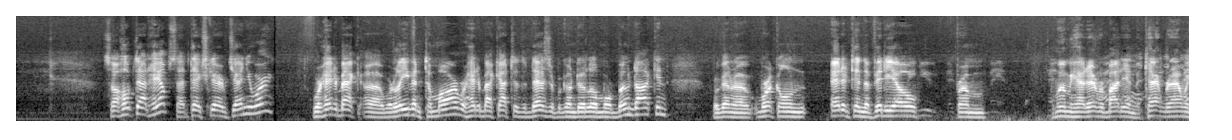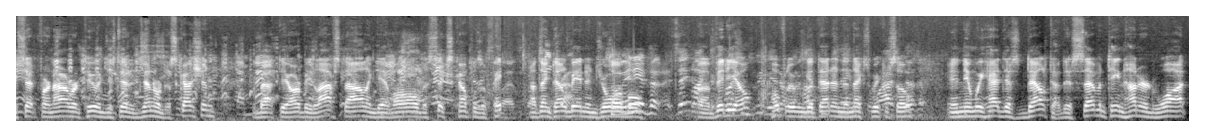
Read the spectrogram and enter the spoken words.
So I hope that helps. That takes care of January. We're headed back, uh, we're leaving tomorrow. We're headed back out to the desert. We're going to do a little more boondocking. We're going to work on editing the video from when we had everybody in the campground. We sat for an hour or two and just did a general discussion about the RV lifestyle and gave all the six couples of opinion. I think that'll be an enjoyable uh, video. Hopefully we can get that in the next week or so. And then we had this Delta, this 1700 watt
